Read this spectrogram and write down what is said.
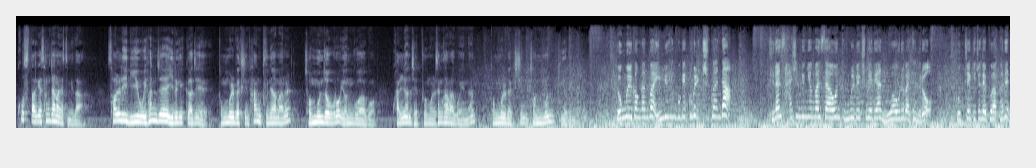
코스닥에 상장하였습니다. 설립 이후 현재에 이르기까지 동물 백신 한 분야만을 전문적으로 연구하고 관련 제품을 생산하고 있는 동물 백신 전문 기업입니다. 동물 건강과 인류 행복의 꿈을 추구한다. 지난 46년간 쌓아온 동물 백신에 대한 노하우를 바탕으로 국제 기준에 부합하는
